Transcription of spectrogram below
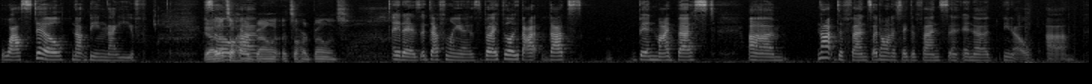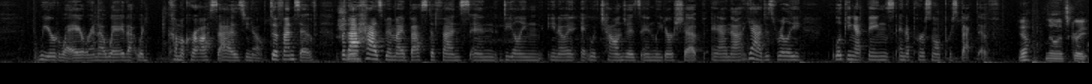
while still not being naive yeah that's a hard um, balance that's a hard balance it is. It definitely is. But I feel like that that's been my best um not defense. I don't want to say defense in, in a, you know, um weird way or in a way that would come across as, you know, defensive. But Sure. that has been my best defense in dealing, you know, it, with challenges in leadership and uh, yeah, just really looking at things in a personal perspective. Yeah, no, that's great,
